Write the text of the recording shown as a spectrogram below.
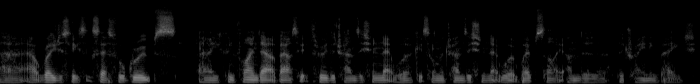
Uh, outrageously successful groups. Uh, you can find out about it through the Transition Network. It's on the Transition Network website under the, the training page.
